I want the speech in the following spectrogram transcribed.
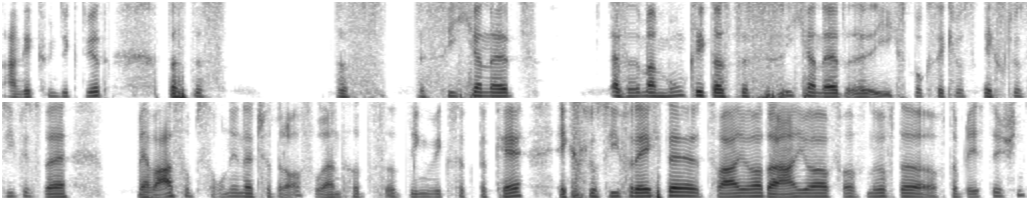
angekündigt wird, dass das, dass das sicher nicht, also man munkelt, dass das sicher nicht äh, Xbox exklus- exklusiv ist, weil wer weiß, ob Sony nicht schon drauf war und hat, hat irgendwie gesagt, okay, Exklusivrechte, zwei Jahre oder ein Jahr auf, auf, nur auf der, auf der Playstation.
